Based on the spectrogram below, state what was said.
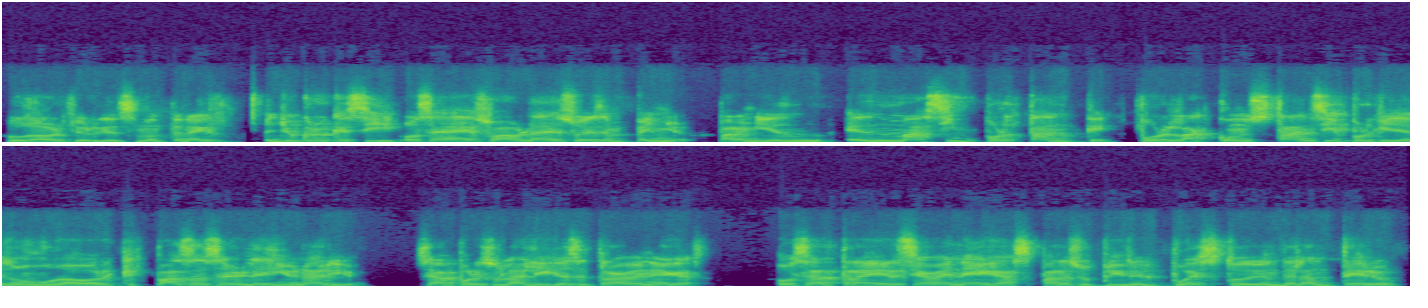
jugador Jürgens Montenegro. Yo creo que sí, o sea, eso habla de su desempeño. Para mí es, más importante por la constancia, porque ya es un jugador que pasa a ser legionario. O sea, por eso la liga se trae a Venegas. O sea, traerse a Venegas para suplir el puesto de un delantero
